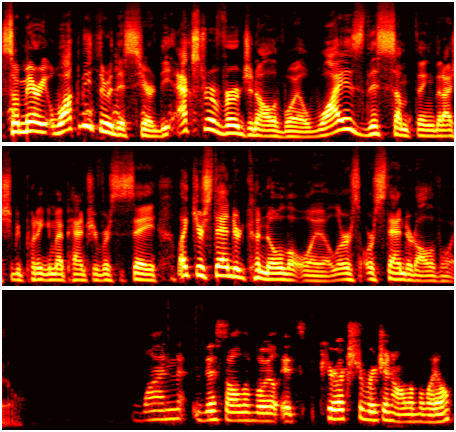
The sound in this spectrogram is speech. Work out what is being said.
So, Mary, walk me through this here. The extra virgin olive oil. Why is this something that I should be putting in my pantry versus, say, like your standard canola oil or, or standard olive oil? One, this olive oil, it's pure extra virgin olive oil.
